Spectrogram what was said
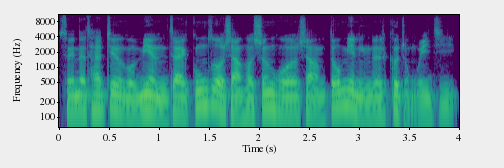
所以呢他这个面在工作上和生活上都面临着各种危机。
